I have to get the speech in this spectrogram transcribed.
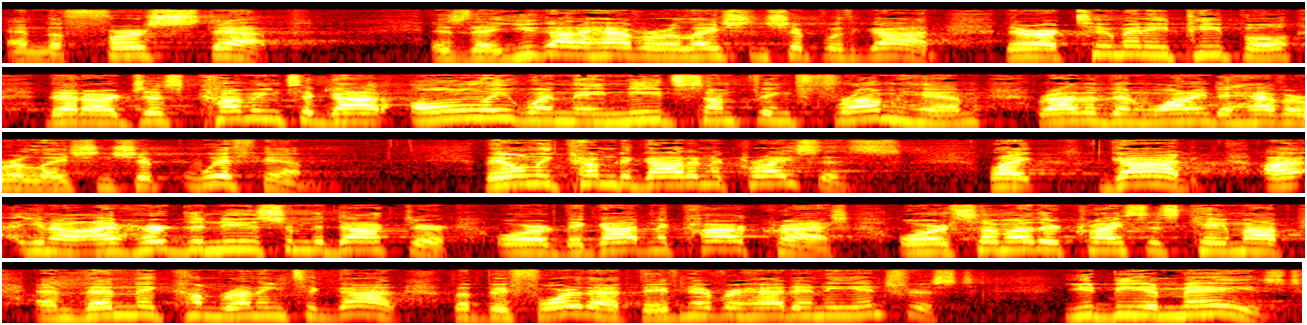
And the first step is that you got to have a relationship with God. There are too many people that are just coming to God only when they need something from Him rather than wanting to have a relationship with Him. They only come to God in a crisis. Like, God, I, you know, I heard the news from the doctor, or they got in a car crash, or some other crisis came up, and then they come running to God. But before that, they've never had any interest. You'd be amazed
